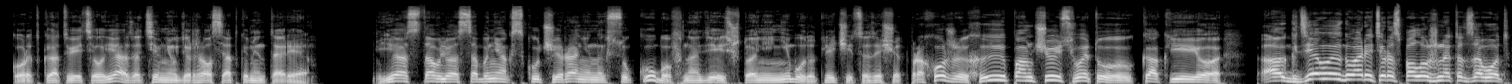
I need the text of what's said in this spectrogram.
— коротко ответил я, а затем не удержался от комментария. Я оставлю особняк с кучей раненых суккубов, надеясь, что они не будут лечиться за счет прохожих, и помчусь в эту, как ее... «А где, вы говорите, расположен этот завод?»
